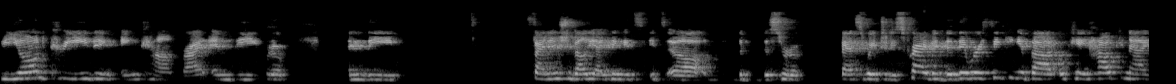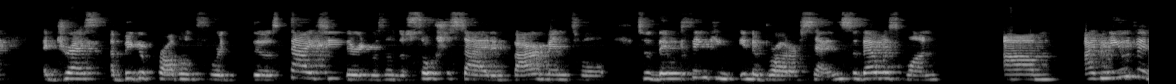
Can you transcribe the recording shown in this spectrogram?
beyond creating income, right, and the sort of and the financial value, I think it's it's uh, the, the sort of best way to describe it. That they were thinking about, okay, how can I address a bigger problem for the society? There it was on the social side, environmental. So they were thinking in a broader sense. So that was one. Um, I knew that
